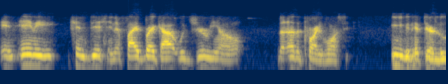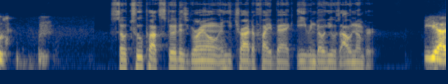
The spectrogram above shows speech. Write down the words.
in any condition, if fight break out with jury on, the other party wants it, even if they're losing. So Tupac stood his ground and he tried to fight back, even though he was outnumbered. Yeah,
